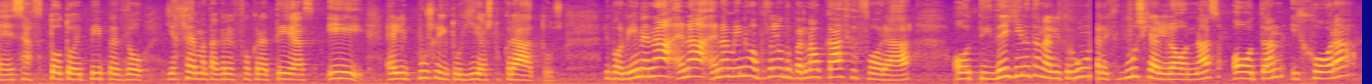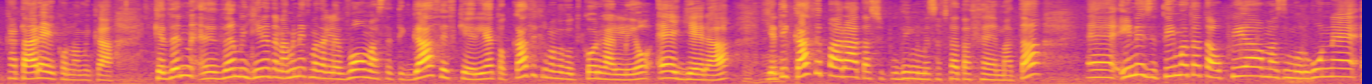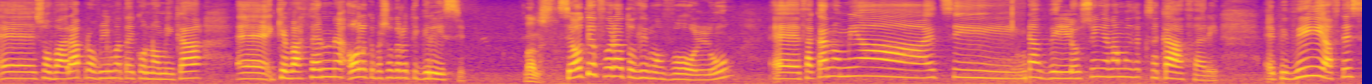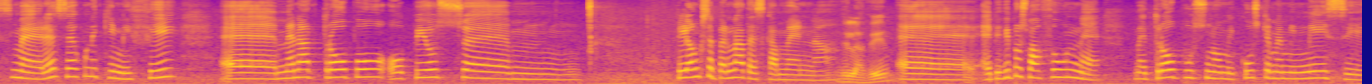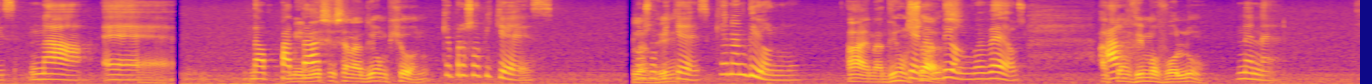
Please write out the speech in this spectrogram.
ε, σε αυτό το επίπεδο για θέματα γραφειοκρατίας ή ελλειπούς λειτουργίας του κράτους. Λοιπόν, είναι ένα, ένα, ένα μήνυμα που θέλω να το περνάω κάθε φορά, ότι δεν γίνεται να λειτουργούμε με ρυθμούς χελώνας όταν η χώρα καταραίει οικονομικά. Και δεν, ε, δεν γίνεται να μην εκμεταλλευόμαστε την κάθε ευκαιρία, το κάθε χρηματοδοτικό εργαλείο έγκαιρα, γιατί κάθε παράταση που δίνουμε σε αυτά τα θέματα ε, είναι ζητήματα τα οποία μας δημιουργούν ε, σοβαρά προβλήματα οικονομικά ε, και βαθαίνουν όλο και περισσότερο την κρίση. Μάλιστα. Σε ό,τι αφορά το Δήμο Βόλου, ε, θα κάνω μια, έτσι, μια δήλωση για να είμαι ξεκάθαρη. Επειδή αυτές τις μέρες έχουν κινηθεί ε, με έναν τρόπο ο οποίος πλέον ξεπερνά τα εσκαμμένα. Δηλαδή; Ε, επειδή προσπαθούν με τρόπους νομικούς και με μηνύσεις να, ε, να πατάς... Μηνύσεις εναντίον ποιον; Και προσωπικές. Δηλαδή; Προσωπικές. Και εναντίον μου. Α, εναντίον και σας. εναντίον μου, βεβαίως. Από τον Δήμο Βολού. Ναι, ναι.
